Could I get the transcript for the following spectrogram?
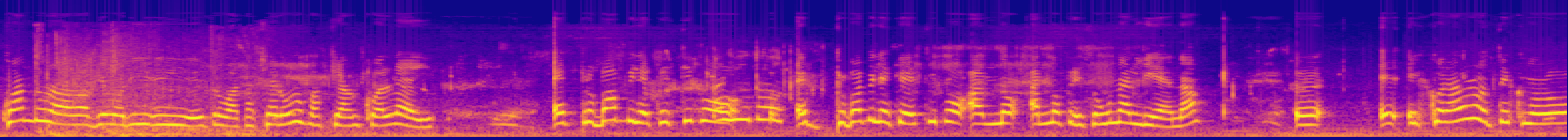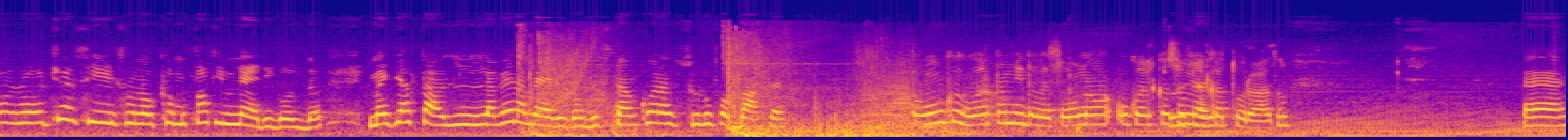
Quando l'abbiamo ri- ritrovata c'era uno a fianco a lei. È probabile che tipo... Aiuto. È probabile che tipo hanno, hanno preso un'aliena eh, e, e con la loro tecnologia si sono camuffati in Marigold. Ma in realtà la vera Marigold sta ancora sul lupo base. Comunque guardami dove sono, qualcosa Dove mi ha sei? catturato. Eh...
